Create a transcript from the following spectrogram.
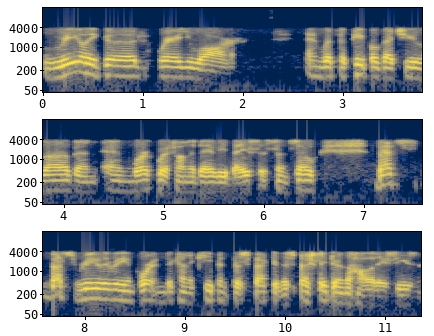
really good where you are, and with the people that you love and and work with on a daily basis. And so, that's that's really really important to kind of keep in perspective, especially during the holiday season.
